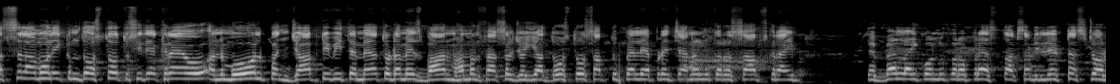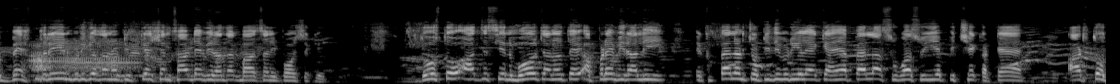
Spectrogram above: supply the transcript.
ਅਸਲਾਮ ਵਾਲੇਕਮ ਦੋਸਤੋ, ਤੁਸੀਂ ਦੇਖ ਰਹੇ ਹੋ ਅਨਮੋਲ ਪੰਜਾਬ ਟੀਵੀ ਤੇ ਮੈਂ ਤੁਹਾਡਾ ਮੇਜ਼ਬਾਨ ਮੁਹੰਮਦ ਫੈਸਲ ਜੋਈਆ। ਦੋਸਤੋ, ਸਭ ਤੋਂ ਪਹਿਲੇ ਆਪਣੇ ਚੈਨਲ ਨੂੰ ਕਰੋ ਸਬਸਕ੍ਰਾਈਬ ਤੇ ਬੈਲ ਆਈਕਨ ਨੂੰ ਕਰੋ ਪ੍ਰੈਸ ਤੱਕ ਸਾਡੀ ਲੇਟੈਸਟ ਔਰ ਬਿਹਤਰੀਨ ਵੀਡੀਓ ਦਾ ਨੋਟੀਫਿਕੇਸ਼ਨ ਸਾਡੇ ਵੀਰਾਂ ਤੱਕ ਬਾਸਾਨੀ ਪਹੁੰਚ ਸਕੇ। ਦੋਸਤੋ, ਅੱਜ ਅਸੀਂ ਅਨਮੋਲ ਚੈਨਲ ਤੇ ਆਪਣੇ ਵੀਰਾਂ ਲਈ ਇੱਕ ਪਹਿਲਣ ਚੋਟੀ ਦੀ ਵੀਡੀਓ ਲੈ ਕੇ ਆਏ ਆ ਪਹਿਲਾ ਸੂਆ ਸੂਈ ਪਿੱਛੇ ਕੱਟਿਆ ਹੈ। 8 ਤੋਂ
